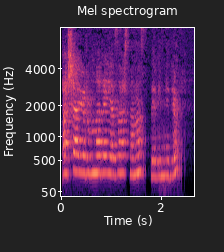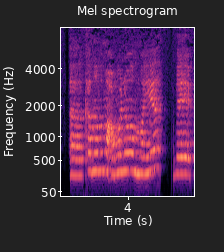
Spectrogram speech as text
Aşağı yorumlara yazarsanız sevinirim. Abone olmayı ve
